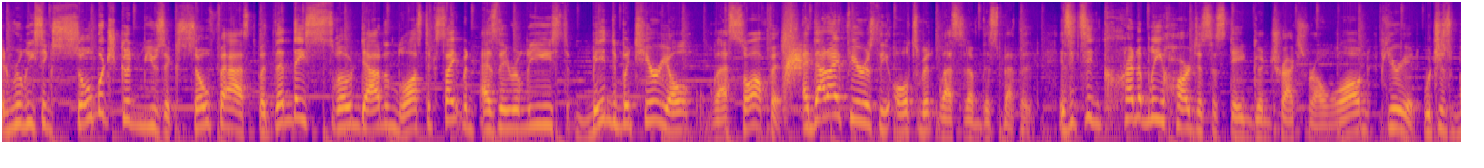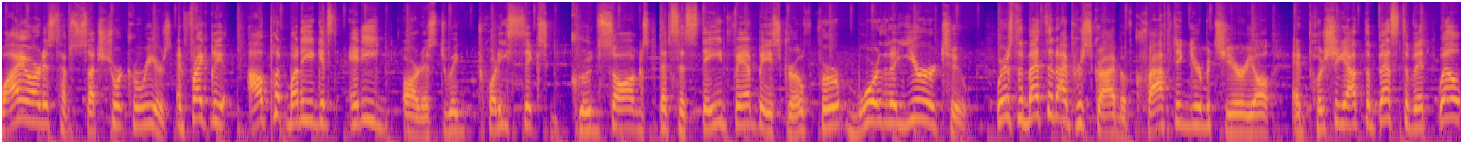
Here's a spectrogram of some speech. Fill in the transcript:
and releasing so much good music so fast, but then they slowed down and lost excitement as they released mid material less often. And that I fear is the ultimate lesson of this method, is it's incredibly hard to sustain good tracks for a long period, which is why artists have such short careers. And frankly, I'll put money against any artist doing 26 good songs that sustained fan base growth for more than a year or two. Whereas the method I prescribe of crafting your material and pushing out the best of it, well,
